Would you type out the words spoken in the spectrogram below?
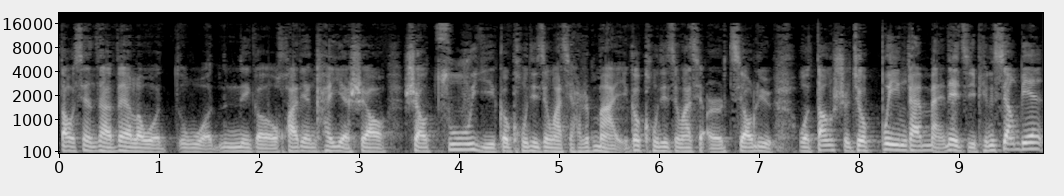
到现在，为了我我那个花店开业是要是要租一个空气净化器，还是买一个空气净化器而焦虑。我当时就不应该买那几瓶香槟。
